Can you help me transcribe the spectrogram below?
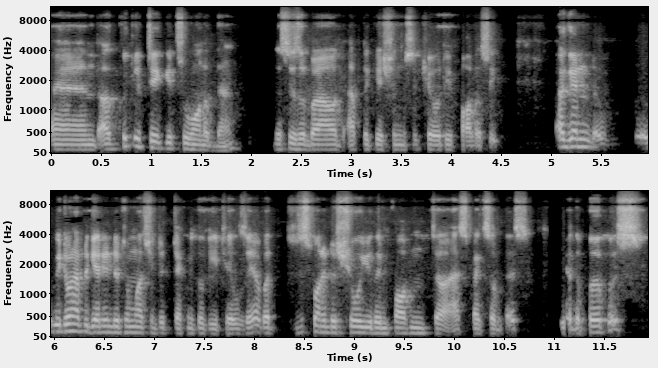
and I'll quickly take you through one of them. This is about application security policy. Again, we don't have to get into too much into technical details here, but just wanted to show you the important uh, aspects of this. We have the purpose.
